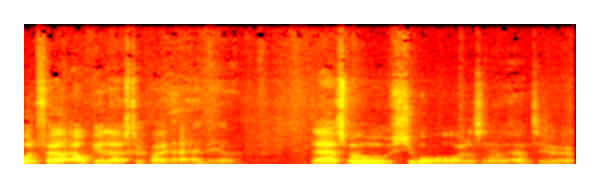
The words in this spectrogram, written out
48, ah, okay, der er et stykke vej. Ja, det er der. Der er små syv år eller sådan noget. Ja. Til, ja.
